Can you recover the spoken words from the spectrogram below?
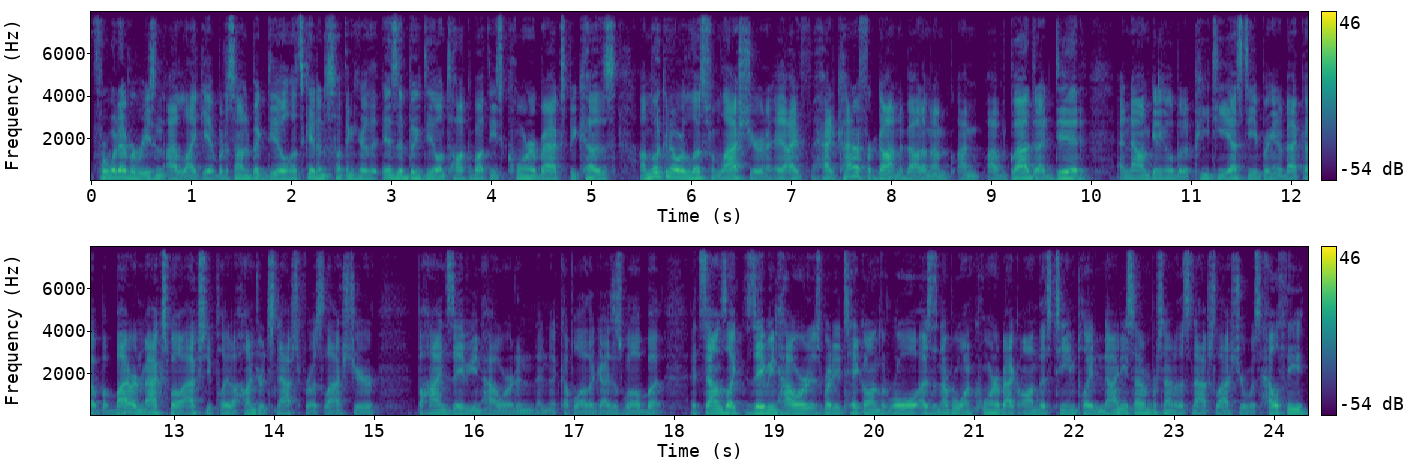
for whatever reason, I like it, but it's not a big deal. Let's get into something here that is a big deal and talk about these cornerbacks because I'm looking over the list from last year and I've had kind of forgotten about them. And I'm, I'm, I'm glad that I did, and now I'm getting a little bit of PTSD bringing it back up. But Byron Maxwell actually played 100 snaps for us last year behind Xavier Howard and, and, a couple other guys as well. But it sounds like Xavier Howard is ready to take on the role as the number one cornerback on this team. Played 97% of the snaps last year, was healthy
